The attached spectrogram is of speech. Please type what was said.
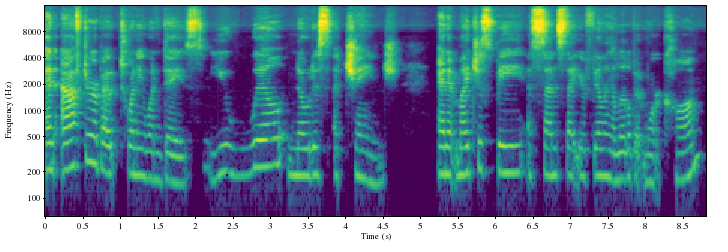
And after about 21 days, you will notice a change. And it might just be a sense that you're feeling a little bit more calm.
